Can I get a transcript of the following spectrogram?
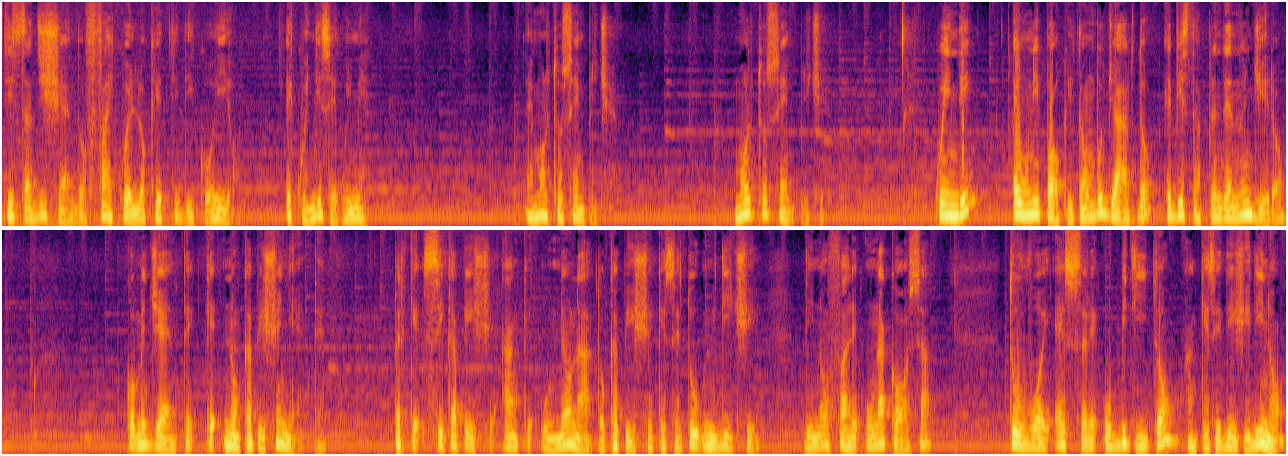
ti sta dicendo fai quello che ti dico io e quindi segui me. È molto semplice, molto semplice. Quindi è un ipocrita, un bugiardo e vi sta prendendo in giro come gente che non capisce niente. Perché si capisce, anche un neonato capisce che se tu mi dici di non fare una cosa, tu vuoi essere ubbidito, anche se dici di no,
